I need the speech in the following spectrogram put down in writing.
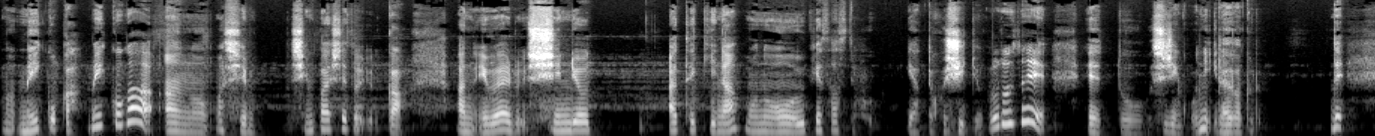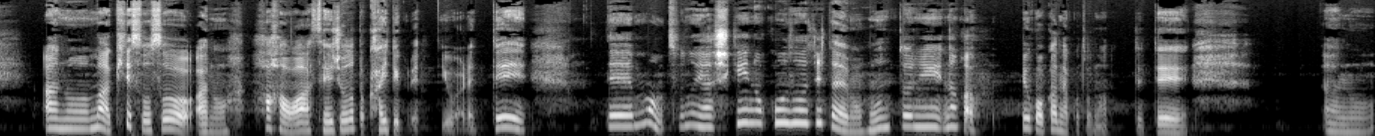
まあ、姪っ子か。姪っ子が、あの、まあ、心配してというか、あの、いわゆる診療的なものを受けさせてやってほしいということで、えっと、主人公に依頼が来る。で、あの、まあ、来て早々、あの、母は正常だと書いてくれって言われて、で、もう、その屋敷の構造自体も本当になんか、よくわかんないことになってて、あの、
